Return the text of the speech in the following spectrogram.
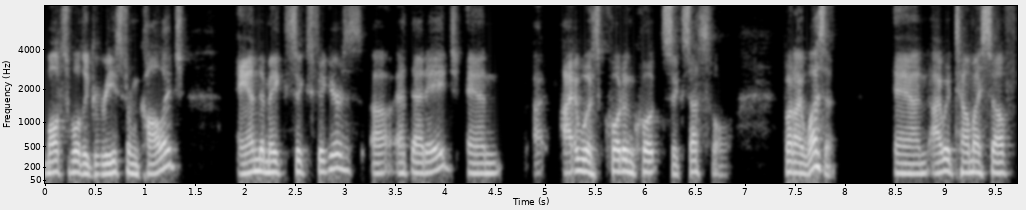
multiple degrees from college and to make six figures uh, at that age. And I, I was quote unquote successful, but I wasn't. And I would tell myself,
